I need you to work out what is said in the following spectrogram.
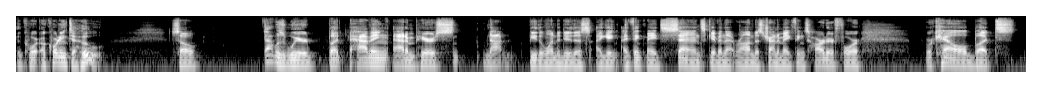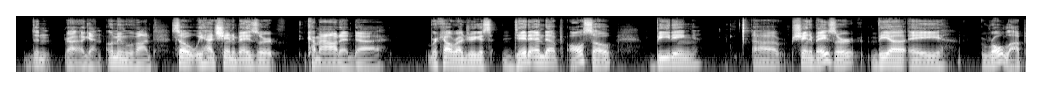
According to who? So that was weird. But having Adam Pearce not be the one to do this, I I think made sense given that Ronda's trying to make things harder for Raquel, but didn't. Uh, again, let me move on. So we had Shayna Baszler come out, and uh, Raquel Rodriguez did end up also beating uh, Shayna Baszler via a roll up,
